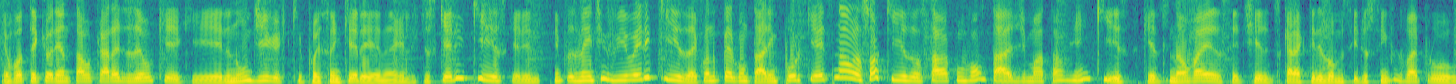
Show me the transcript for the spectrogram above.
eu vou ter que orientar o cara a dizer o quê? Que ele não diga que foi sem querer, né? Ele diz que ele quis, que ele simplesmente viu, ele quis. Aí quando perguntarem por quê, ele diz, não, eu só quis, eu estava com vontade de matar alguém quis. Porque senão vai, você tira, descaracteriza o homicídio simples, vai pro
